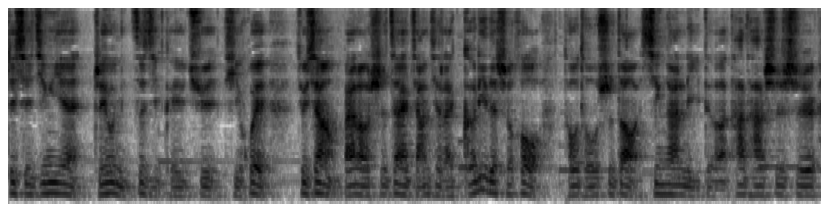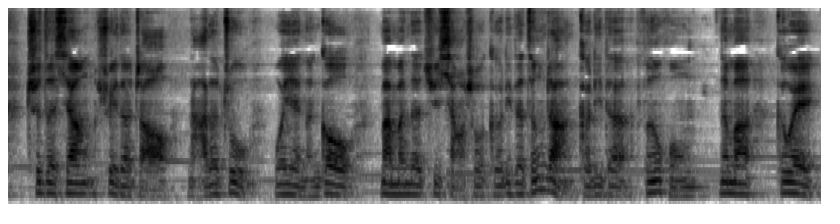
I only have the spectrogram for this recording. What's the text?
这些经验只有你自己可以去体会。就像白老师在讲起来格力的时候，头头是道，心安理得，踏踏实实，吃得香，睡得着，拿得住，我也能够慢慢的去享受格力的增长，格力的分红。那么各位，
